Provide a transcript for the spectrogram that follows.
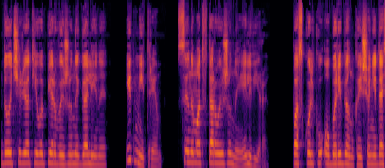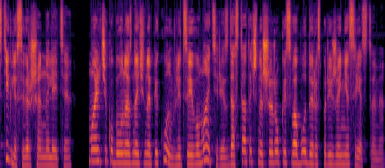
дочерью от его первой жены Галины, и Дмитрием, сыном от второй жены Эльвиры. Поскольку оба ребенка еще не достигли совершеннолетия, мальчику был назначен опекун в лице его матери с достаточно широкой свободой распоряжения средствами,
